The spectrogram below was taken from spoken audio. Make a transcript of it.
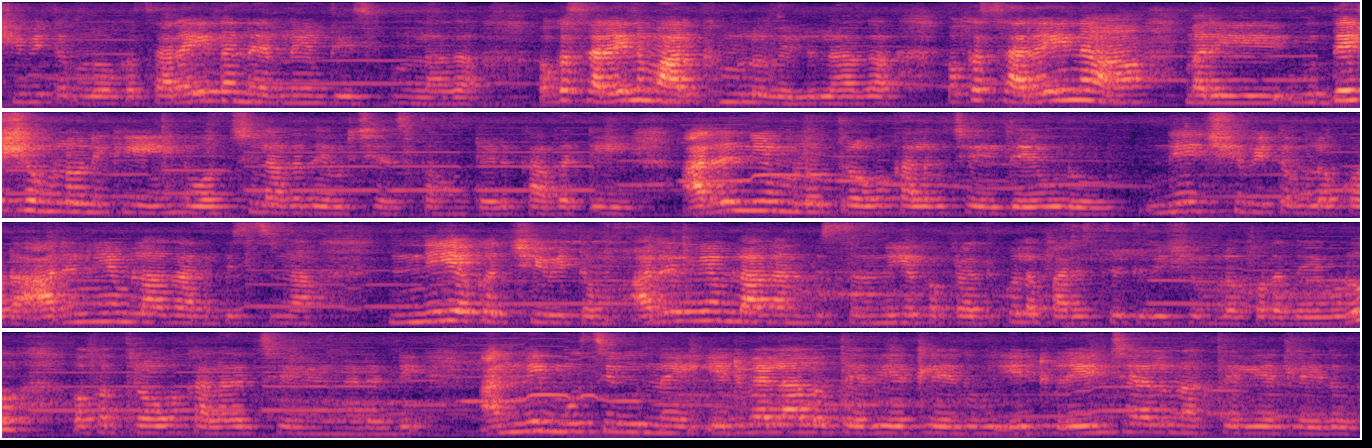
జీవితంలో ఒక సరైన నిర్ణయం తీసుకునేలాగా ఒక సరైన మార్గంలో వెళ్ళులాగా ఒక సరైన మరి ఉద్దేశంలోనికి నువ్వు వచ్చేలాగా దేవుడు చేస్తూ ఉంటాడు. కాబట్టి అరణ్యంలో త్రోవ కలుగ దేవుడు. నీ జీవితంలో కూడా అరణ్యంలాగా అనిపిస్తున్న నీ యొక్క జీవితం అరణ్యం లాగా అనిపిస్తుంది. నీ యొక్క ప్రతికూల పరిస్థితి విషయంలో కూడా దేవుడు ఒక త్రోవ కలగ చేయున్నాడండి అన్నీ మూసి ఉన్నాయి. ఎటు వెళ్ళాలో తెలియట్లేదు. ఎటు ఏం చేయాలో నాకు తెలియట్లేదు.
